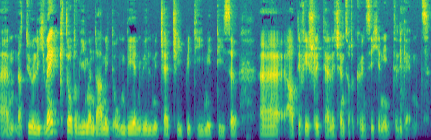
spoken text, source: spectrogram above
ähm, natürlich weckt oder wie man damit umgehen will mit ChatGPT, mit dieser äh, Artificial Intelligence oder künstlichen Intelligenz.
